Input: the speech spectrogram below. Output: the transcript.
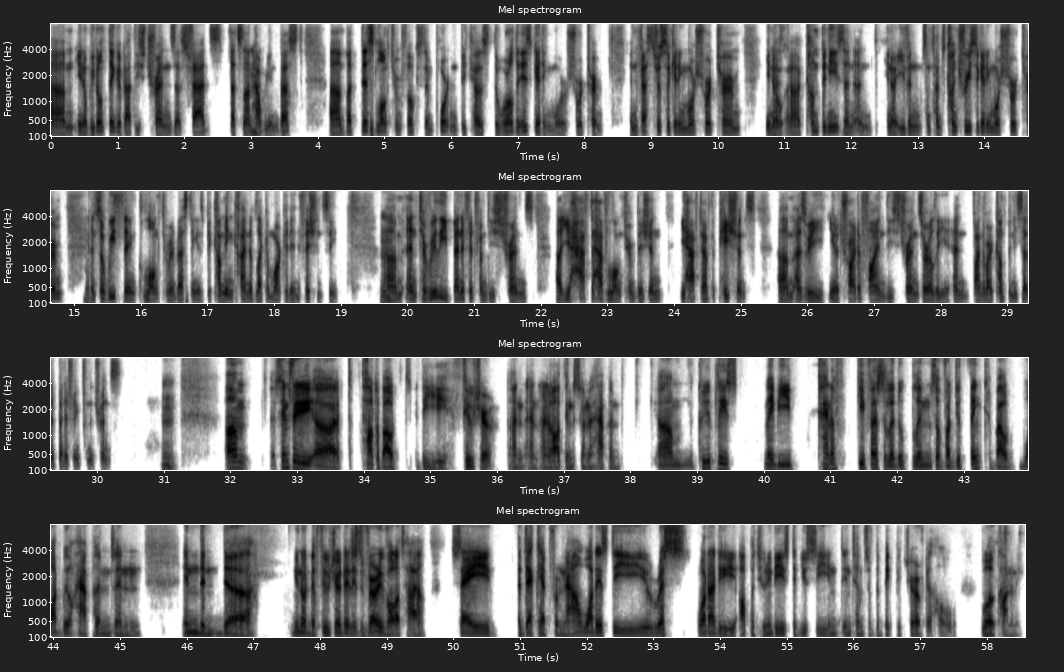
um, you know, we don't think about these trends as fads. That's not mm-hmm. how we invest. Um, but this long-term focus is important because the world is getting more short-term. Investors are getting more short-term. You know, yes. uh, companies and and you know even sometimes countries are getting more short-term. Yes. And so we think long-term investing is becoming kind of like a market inefficiency. Mm. Um, and to really benefit from these trends, uh, you have to have long-term vision. You have to have the patience um, as we, you know, try to find these trends early and find the right companies that are benefiting from the trends. Hmm. Um, since we uh, talked about the future and, and, and a lot of things going to happen, um, could you please maybe kind of give us a little glimpse of what you think about what will happen in in the the you know the future that is very volatile say a decade from now what is the risks what are the opportunities that you see in, in terms of the big picture of the whole world economy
